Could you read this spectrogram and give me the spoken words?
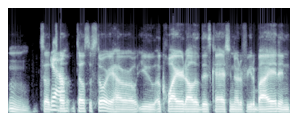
Mm. So Yeah. tell, tell us the story how you acquired all of this cash in order for you to buy it, and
